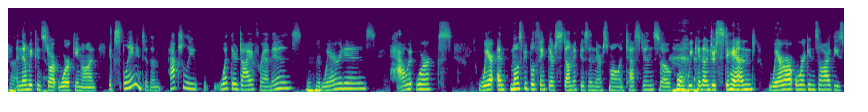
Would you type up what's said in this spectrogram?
yeah. and then we can start working on explaining to them actually what their diaphragm is mm-hmm. where it is how it works where and most people think their stomach is in their small intestine so we can understand where our organs are these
